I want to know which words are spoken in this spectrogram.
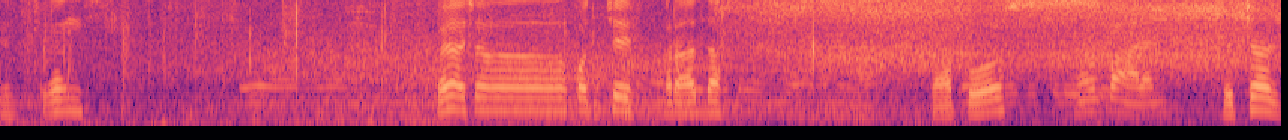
Entrance. Kaya isang kotse, parada. Tapos, Ano ang pangalan? Richard.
